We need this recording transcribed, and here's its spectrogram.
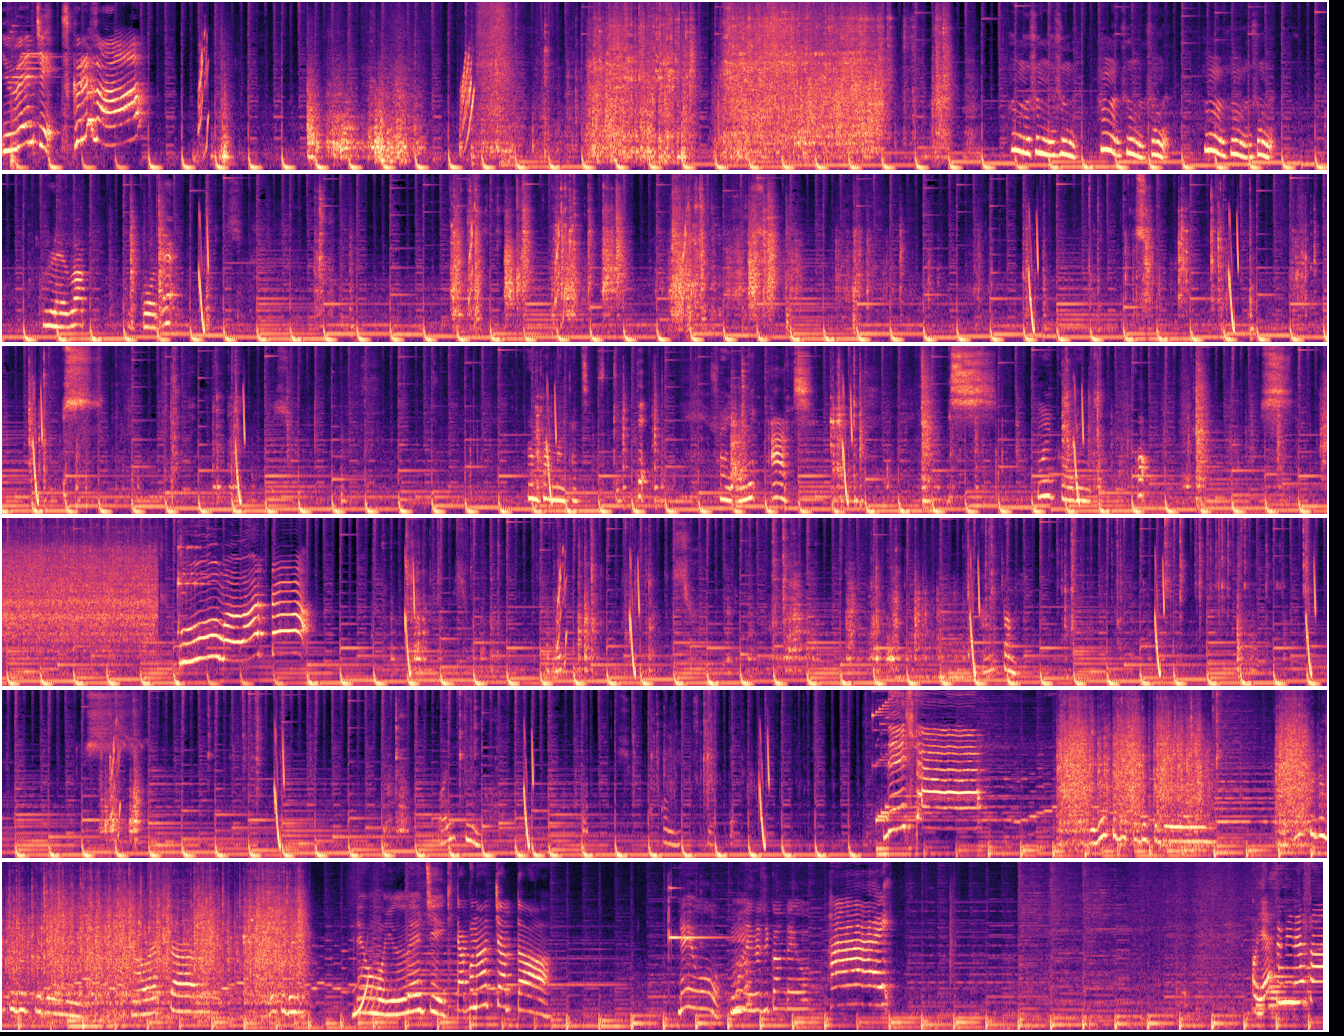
遊園地作るぞ！ふむふむふむ。ふむふむふむ。ふむふむふむ。これはここで。アンパンマンたちつけて最後にアーチ。よし。もう一個オレンジ。ここよし。お回ったアンパンくるくるくるくるくるくるくるくる回ったくるくるでもも遊園地行きたくなっちゃったレオもう寝る時間だようんはーいおやすみなさい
